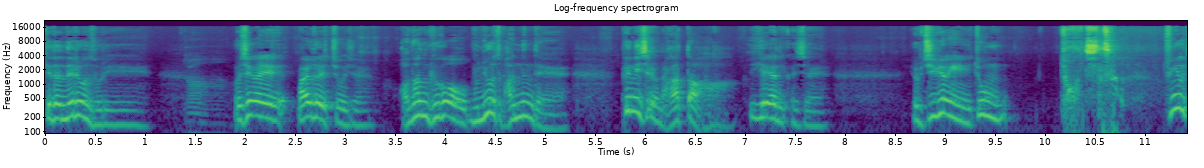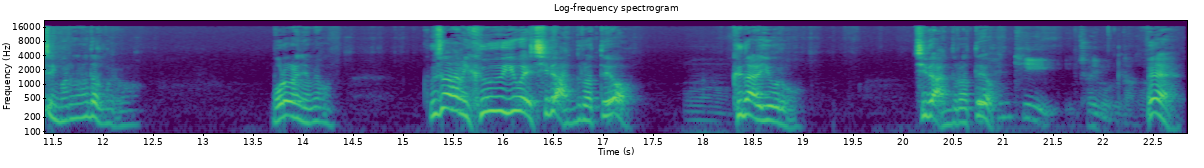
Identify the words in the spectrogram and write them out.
계단 내려온 소리. 제가 이 말도 했죠 이제. 아, 난 그거 문 열어서 봤는데 팬티처럼 나갔다. 얘기하니까 이제 옆집 형이 좀, 좀 진짜 충격적인 말을 하더라고요. 뭐라 그랬냐면 그 사람이 그 이후에 집에 안 들어왔대요. 그날 이후로 집에 안 들어왔대요. 팬티 차림으로 나가 예,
